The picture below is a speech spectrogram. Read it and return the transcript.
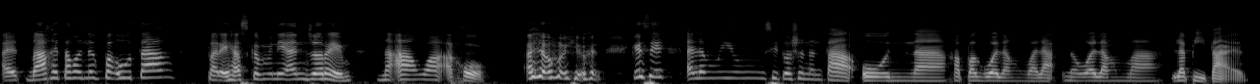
At bakit ako nagpautang? Parehas kami ni Anjorem. Naawa ako. Alam mo yun? Kasi, alam mo yung sitwasyon ng tao na kapag walang wala, na walang malapitan.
